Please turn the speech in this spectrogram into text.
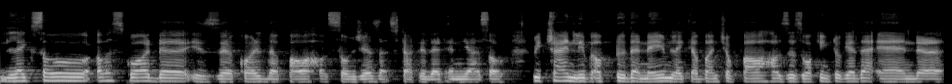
like so, our squad uh, is uh, called the Powerhouse Soldiers. I started that, and yeah, so we try and live up to the name, like a bunch of powerhouses working together. And uh,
